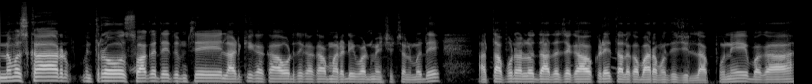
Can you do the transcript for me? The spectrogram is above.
नमस्कार मित्र स्वागत आहे तुमचे लाडके काका आवडते काका मराठी वन मॅन चॅनलमध्ये आता आपण आलो दादाच्या गावाकडे तालुका बारामती जिल्हा पुणे. बघा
